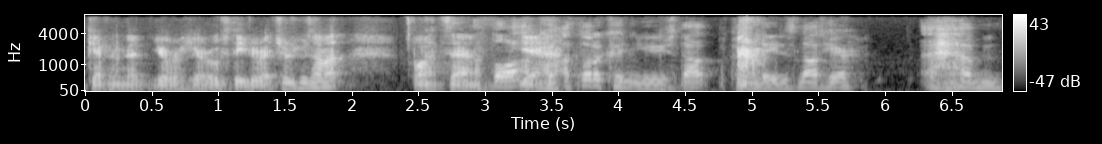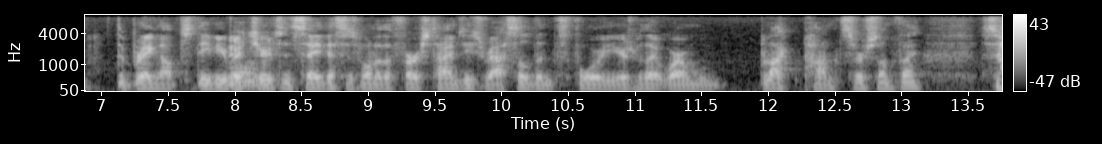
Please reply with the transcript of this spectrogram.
given that your hero Stevie Richards was in it, but um, I thought I, yeah, cou- I thought I couldn't use that because Neil's not here. Um, to bring up Stevie Yeah. Richards and say this is one of the first times he's wrestled in four years without wearing black pants or something. So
